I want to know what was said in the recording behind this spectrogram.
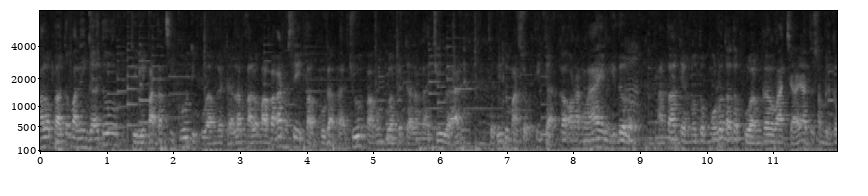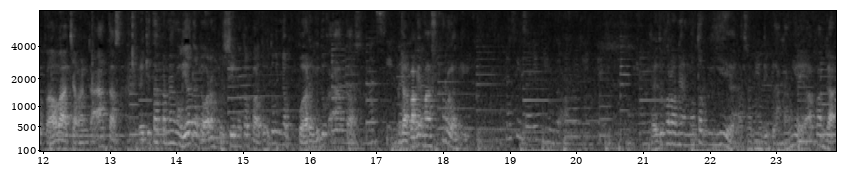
kalau batuk paling nggak itu dilipatan siku dibuang ke dalam. Kalau papa kan mesti buka baju papa buang ke dalam baju kan. Jadi itu masuk tidak ke orang lain gitu loh. Atau ada yang nutup mulut atau buang ke wajahnya atau sambil ke bawah jangan ke atas. Ya kita pernah ngelihat ada orang bersin atau batuk itu nyebar gitu ke atas. Nggak pakai masker lagi. Gitu. nah itu kalau naik motor iya ya rasanya di belakangnya ya apa nggak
